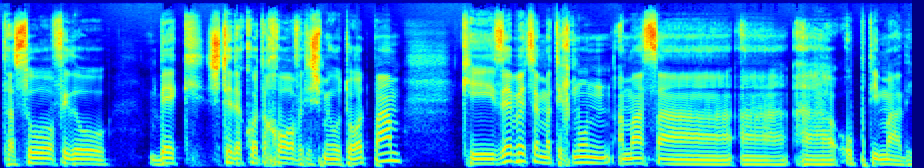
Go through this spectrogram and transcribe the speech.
תעשו אפילו back שתי דקות אחורה ותשמעו אותו עוד פעם, כי זה בעצם התכנון המס האופטימלי.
